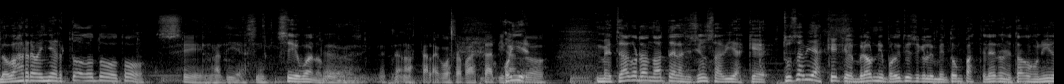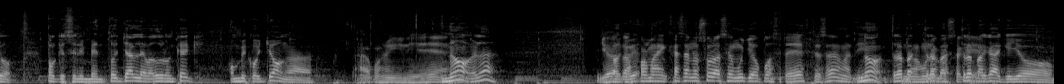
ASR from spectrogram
Lo vas a rebañar todo, todo, todo. Sí, Matías, sí. Sí, bueno, Pero no está la cosa para estar Oye, tirando... me estoy acordando antes de la sesión, ¿sabías que? ¿Tú sabías que, que el brownie por dice que lo inventó un pastelero en Estados Unidos porque se le inventó ya el levadura en cake? Un bizcochón. a- Ah, pues ni, ni idea. No, ¿verdad? Yo de todas formas en casa no suelo hacer mucho postre de este, ¿sabes, Matías? No, es una cosa que- acá que yo...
